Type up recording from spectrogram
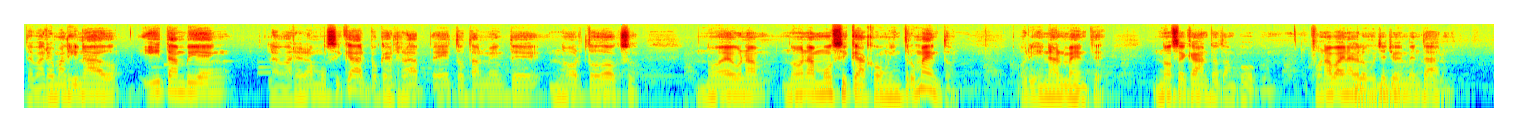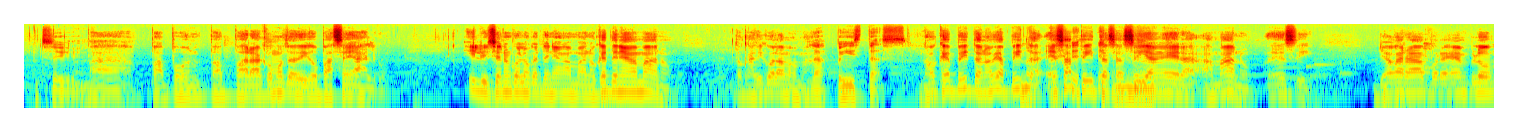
de barrio marginado y también la barrera musical, porque el rap es totalmente no ortodoxo. No es una, no una música con instrumentos originalmente. No se canta tampoco. Fue una vaina que los muchachos inventaron Sí. pa- pa para, ¿cómo te digo?, hacer algo. Y lo hicieron con lo que tenían a mano. ¿Qué tenían a mano? Tocadico de la mamá. Las pistas. No, ¿qué pista? No había pista. Esas pistas se hacían era a mano. Es decir, yo agarraba, por ejemplo,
